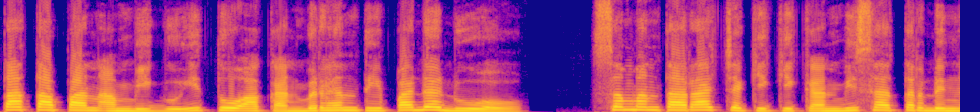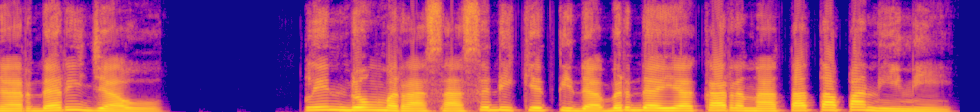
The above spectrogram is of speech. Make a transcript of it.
tatapan ambigu itu akan berhenti pada duo. Sementara cekikikan bisa terdengar dari jauh. Lindong merasa sedikit tidak berdaya karena tatapan ini.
